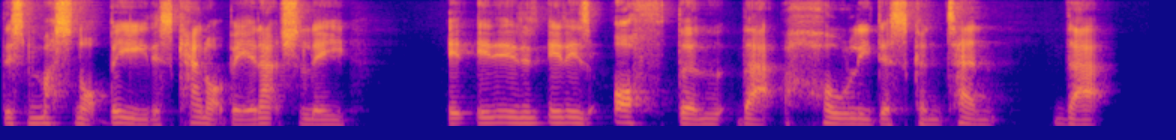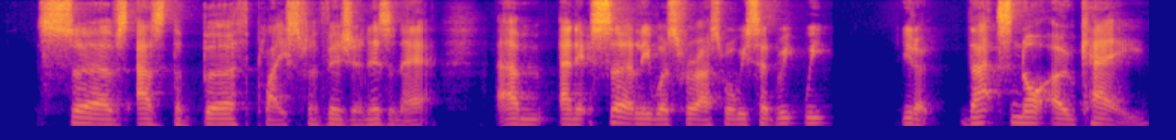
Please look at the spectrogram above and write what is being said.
this must not be, this cannot be. And actually it, it, it is often that holy discontent that serves as the birthplace for vision, isn't it? Um, and it certainly was for us where we said we, we you know that's not okay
